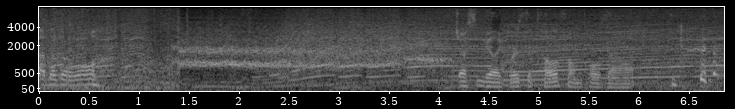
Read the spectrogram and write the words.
Another wall. Justin be like, where's the telephone poles at?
